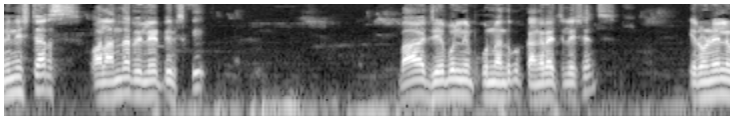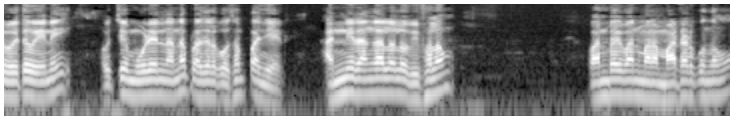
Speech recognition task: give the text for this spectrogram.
మినిస్టర్స్ వాళ్ళందరి రిలేటివ్స్కి బాగా జేబులు నింపుకున్నందుకు కంగ్రాచులేషన్స్ ఈ రెండేళ్ళు పోయితే పోయినాయి వచ్చే మూడేళ్ళన్నా ప్రజల కోసం పనిచేయండి అన్ని రంగాలలో విఫలం. వన్ బై వన్ మనం మాట్లాడుకుందాము.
